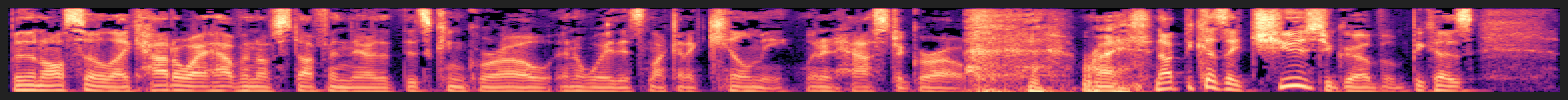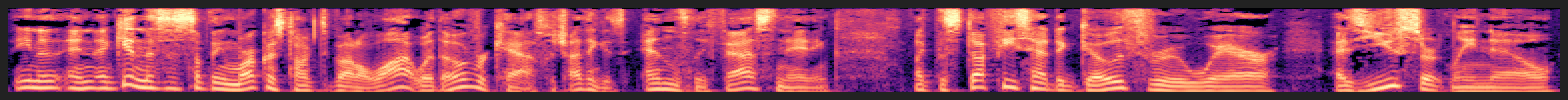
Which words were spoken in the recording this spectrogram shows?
But then also like, how do I have enough stuff in there that this can grow in a way that's not going to kill me when it has to grow? right. not because I choose to grow, but because, you know, and again, this is something Marco's talked about a lot with Overcast, which I think is endlessly fascinating. Like the stuff he's had to go through where, as you certainly know,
